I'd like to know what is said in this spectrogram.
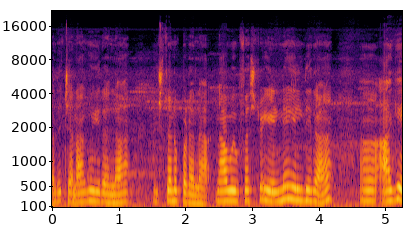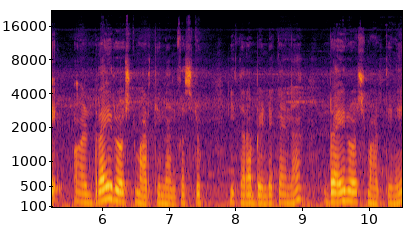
ಅದು ಚೆನ್ನಾಗೂ ಇರಲ್ಲ, ಇಷ್ಟನೂ ಪಡಲ್ಲ. ನಾವು ಫಸ್ಟು ಎಣ್ಣೆ ಇಲ್ದಿರ ಹಾಗೆ ಡ್ರೈ ರೋಸ್ಟ್ ಮಾಡ್ತೀನಿ ನಾನು ಫಸ್ಟು ಈ ಥರ ಬೆಂಡೆಕಾಯಿನ ಡ್ರೈ ರೋಸ್ಟ್ ಮಾಡ್ತೀನಿ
